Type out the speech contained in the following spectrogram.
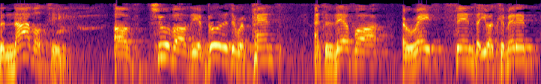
the novelty of tshuva, of the ability to repent and to therefore erase sins that you had committed,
